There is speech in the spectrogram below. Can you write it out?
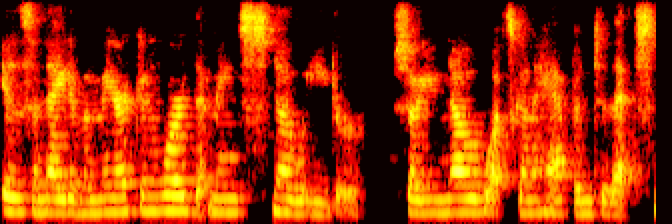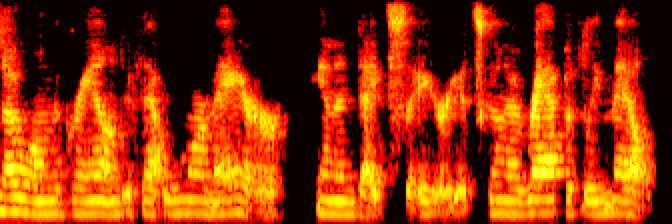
is a Native American word that means snow eater. So you know what's going to happen to that snow on the ground if that warm air inundates the area. It's going to rapidly melt.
